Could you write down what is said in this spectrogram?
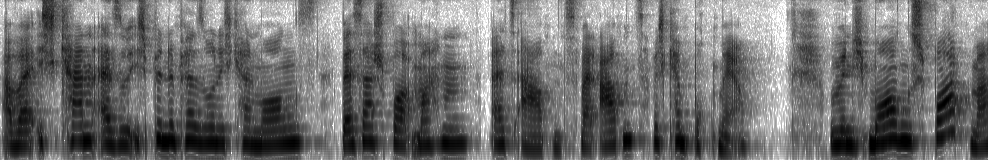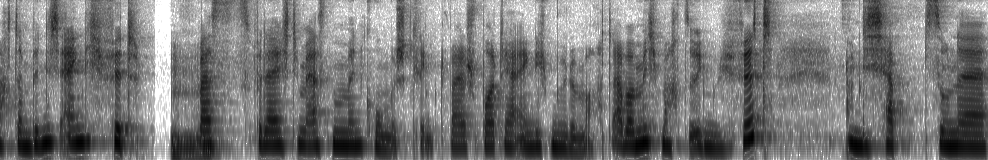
Aber ich kann, also ich bin eine Person, ich kann morgens besser Sport machen als abends, weil abends habe ich keinen Bock mehr. Und wenn ich morgens Sport mache, dann bin ich eigentlich fit. Was vielleicht im ersten Moment komisch klingt, weil Sport ja eigentlich müde macht. Aber mich macht es irgendwie fit. Und ich habe so eine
